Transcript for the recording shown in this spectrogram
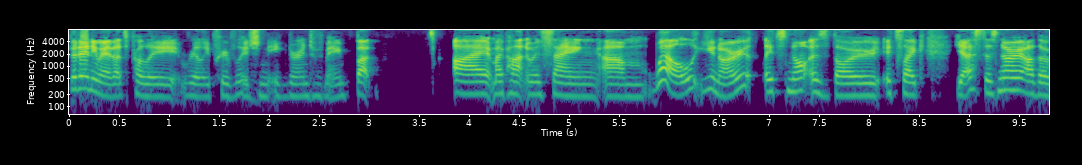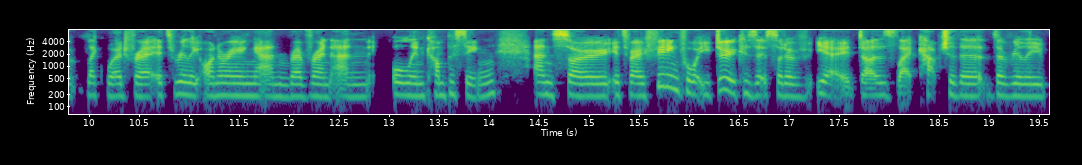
but anyway, that's probably really privileged and ignorant of me. But I, my partner was saying, um, well, you know, it's not as though it's like, yes, there's no other like word for it. It's really honoring and reverent and all encompassing. And so it's very fitting for what you do because it sort of, yeah, it does like capture the, the really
